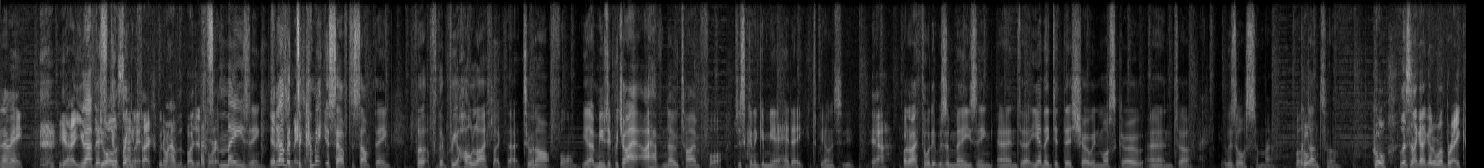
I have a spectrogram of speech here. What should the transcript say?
know what I mean? yeah, you have to They're do all still the sound bringing it. effects. We don't have the budget That's for it. amazing. It no, is but to amazing. commit yourself to something for for, the, for your whole life like that, to an art form, yeah, music which I I have no time for, just going to give me a headache, to be honest with you. Yeah. But I thought it was amazing, and uh, yeah, they did their show in Moscow, and uh, it was awesome, man. Well Cool. done to them. Cool. Listen, I gotta go to a break.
